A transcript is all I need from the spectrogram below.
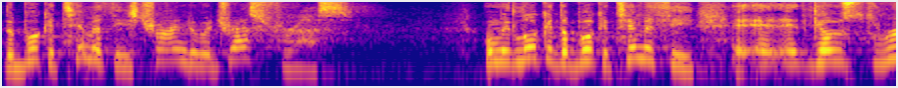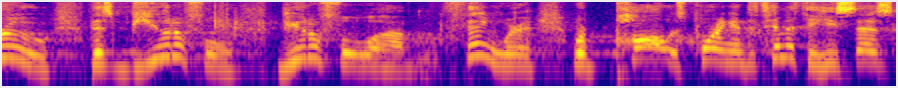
the book of Timothy is trying to address for us. When we look at the book of Timothy, it, it goes through this beautiful, beautiful uh, thing where, where Paul is pouring into Timothy. He says,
